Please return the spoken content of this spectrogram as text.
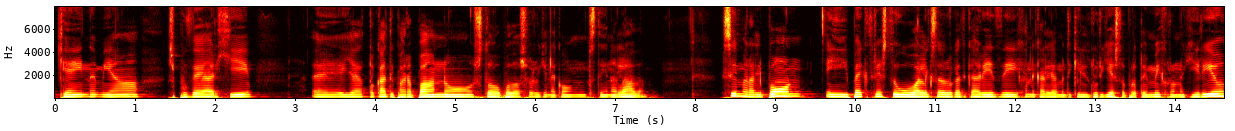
και είναι μια σπουδαία αρχή ε, για το κάτι παραπάνω στο ποδόσφαιρο γυναικών στην Ελλάδα. Σήμερα λοιπόν οι παίκτριες του Αλέξανδρου Κατικαρίδη είχαν καλή αμυντική λειτουργία στο πρώτο ημίχρονο κυρίω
